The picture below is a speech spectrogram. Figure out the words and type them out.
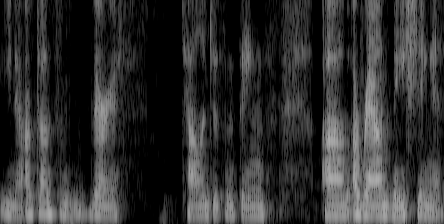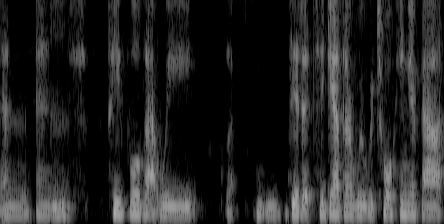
you know, I've done some various challenges and things um, around niching and and mm. people that we did it together, we were talking about,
